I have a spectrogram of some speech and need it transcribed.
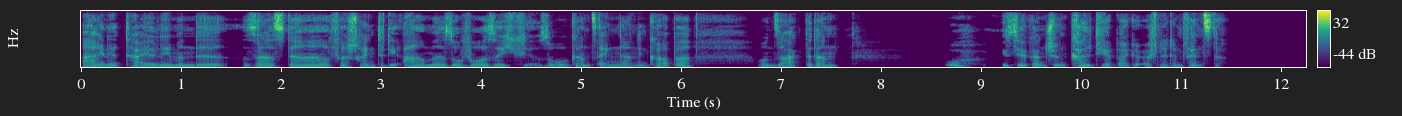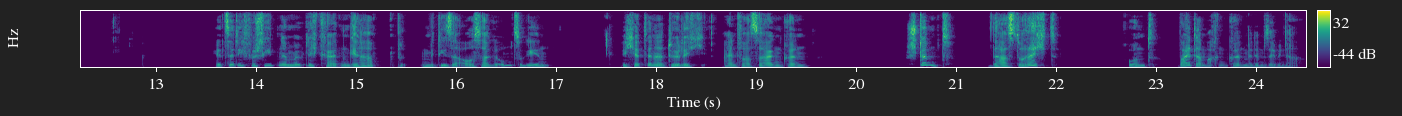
eine Teilnehmende saß da, verschränkte die Arme so vor sich, so ganz eng an den Körper und sagte dann, Oh, ist ja ganz schön kalt hier bei geöffnetem Fenster. Jetzt hätte ich verschiedene Möglichkeiten gehabt, mit dieser Aussage umzugehen. Ich hätte natürlich einfach sagen können, stimmt, da hast du recht. Und weitermachen können mit dem Seminar.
